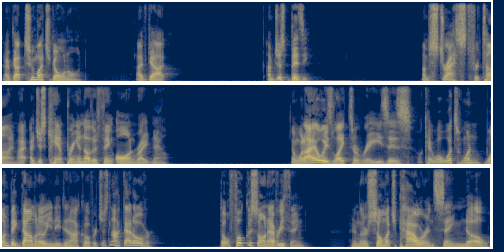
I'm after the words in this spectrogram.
I've got too much going on. I've got, I'm just busy. I'm stressed for time. I, I just can't bring another thing on right now. And what I always like to raise is okay, well, what's one, one big domino you need to knock over? Just knock that over. Don't focus on everything. And there's so much power in saying no,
